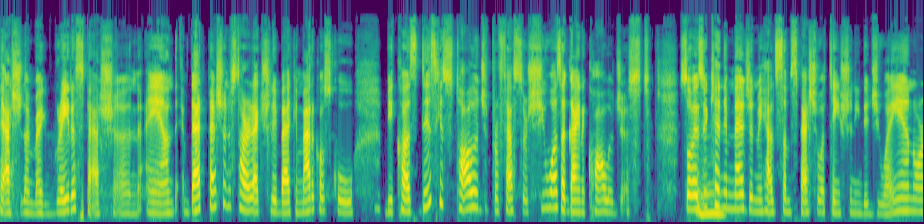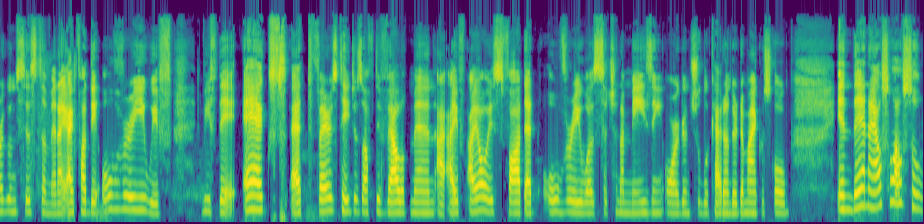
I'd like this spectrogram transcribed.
passion, my greatest passion, and that passion started actually back in medical school because this histology professor, she was a gynecologist. So as mm-hmm. you can mm. imagine, we had some special attention in the GYN organ system, and I, I thought the ovary with with the eggs at various stages of development. I, I, I always thought that ovary was such an amazing organ to look at under the microscope. And then I also also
